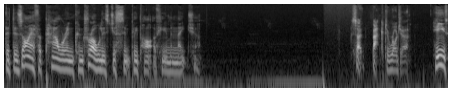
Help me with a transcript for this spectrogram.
The desire for power and control is just simply part of human nature. So, back to Roger. He's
